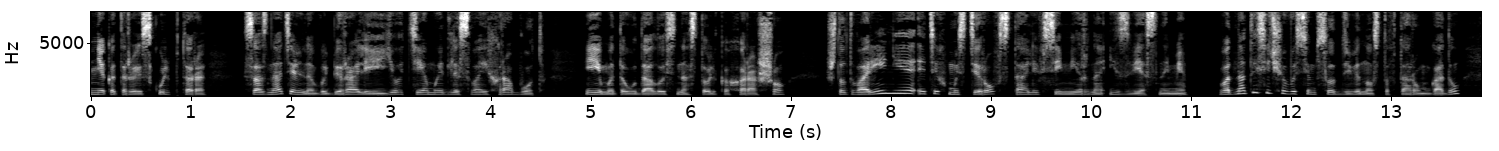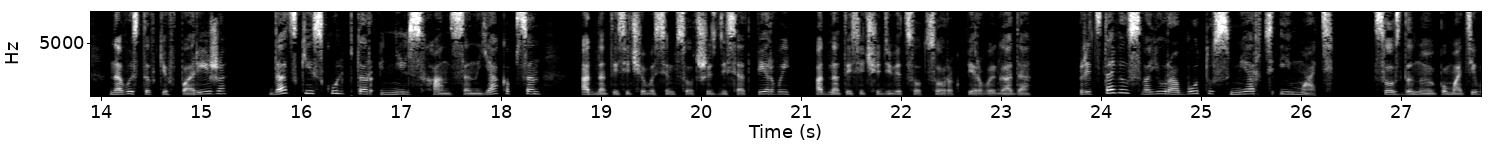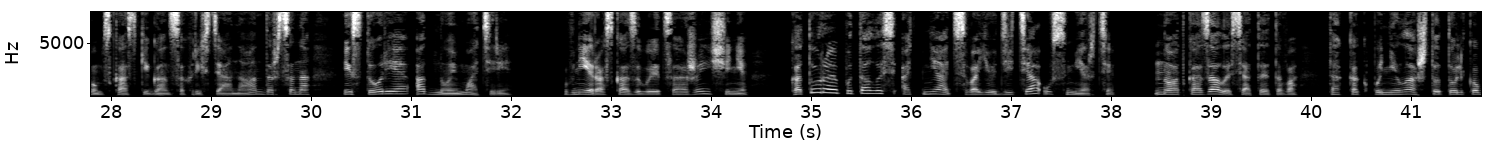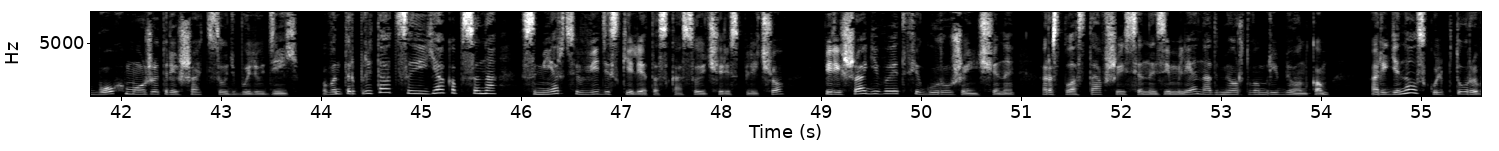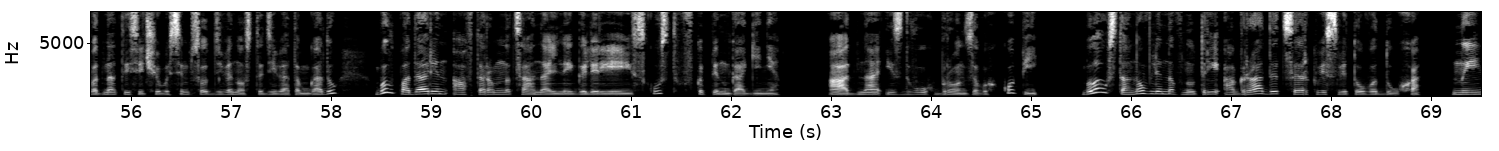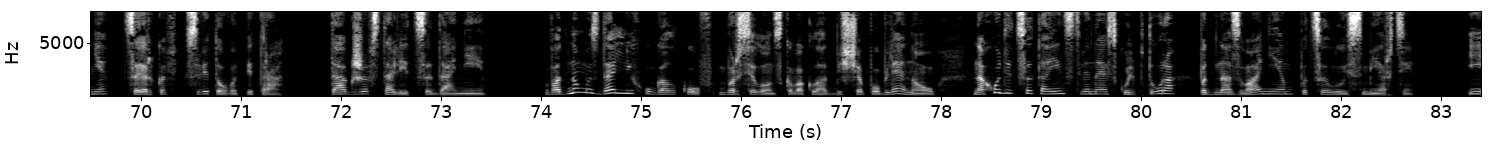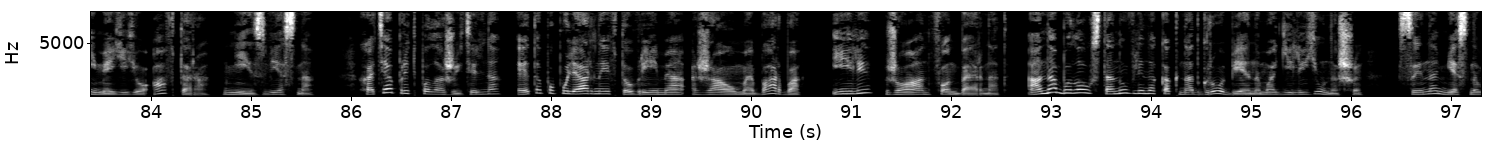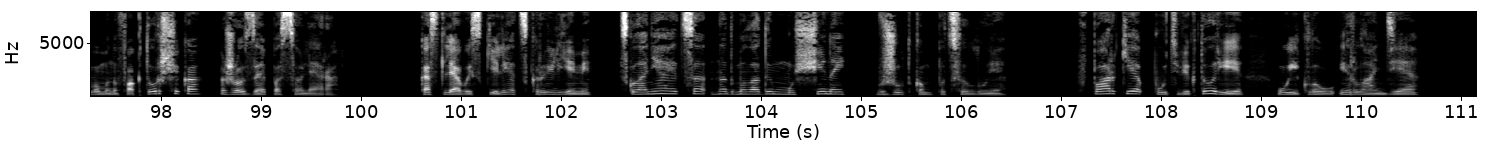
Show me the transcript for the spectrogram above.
Некоторые скульпторы сознательно выбирали ее темой для своих работ — и им это удалось настолько хорошо, что творения этих мастеров стали всемирно известными. В 1892 году на выставке в Париже датский скульптор Нильс Хансен Якобсен 1861-1941 года представил свою работу «Смерть и мать», созданную по мотивам сказки Ганса Христиана Андерсена «История одной матери». В ней рассказывается о женщине, которая пыталась отнять свое дитя у смерти, но отказалась от этого, так как поняла, что только Бог может решать судьбы людей. В интерпретации Якобсона смерть в виде скелета с косой через плечо перешагивает фигуру женщины, распластавшейся на земле над мертвым ребенком. Оригинал скульптуры в 1899 году был подарен автором Национальной галереи искусств в Копенгагене, а одна из двух бронзовых копий была установлена внутри ограды церкви Святого Духа, ныне церковь Святого Петра, также в столице Дании. В одном из дальних уголков барселонского кладбища Побленоу находится таинственная скульптура под названием «Поцелуй смерти». Имя ее автора неизвестно, хотя, предположительно, это популярный в то время Жауме Барба или Жоан фон Бернат. Она была установлена как надгробие на могиле юноши, сына местного мануфактурщика Жозепа Солера. Костлявый скелет с крыльями склоняется над молодым мужчиной в жутком поцелуе. В парке «Путь Виктории», Уиклоу, Ирландия,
